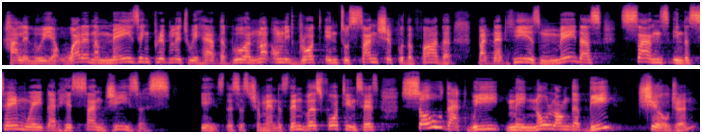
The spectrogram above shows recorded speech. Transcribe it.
Hallelujah. What an amazing privilege we have that we were not only brought into sonship with the Father, but that He has made us sons in the same way that His Son Jesus is. This is tremendous. Then verse 14 says, so that we may no longer be children,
